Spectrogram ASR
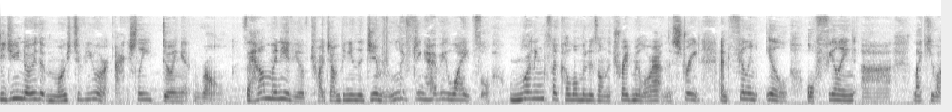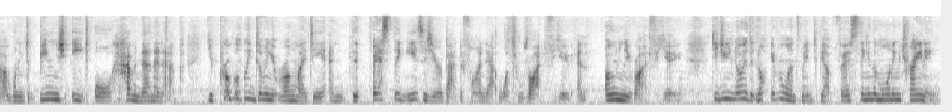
Did you know that most of you are actually doing it wrong? So how many of you have tried jumping in the gym and lifting heavy weights or running for kilometers on the treadmill or out in the street and feeling ill or feeling uh, like you are wanting to binge eat or have a nana nap? You're probably doing it wrong, my dear. And the best thing is, is you're about to find out what's right for you and only right for you. Did you know that not everyone's meant to be up first thing in the morning training?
